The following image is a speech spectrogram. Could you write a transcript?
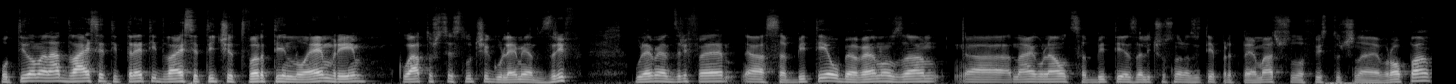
Отиваме на 23-24 ноември, когато ще се случи големият взрив. Големият взрив е събитие, обявено за най-голямото събитие за личностно развитие и предприемачество в източна Европа,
